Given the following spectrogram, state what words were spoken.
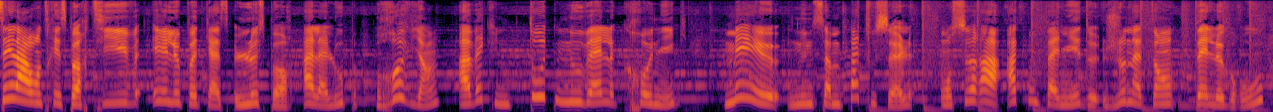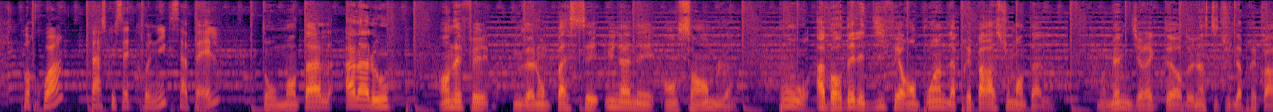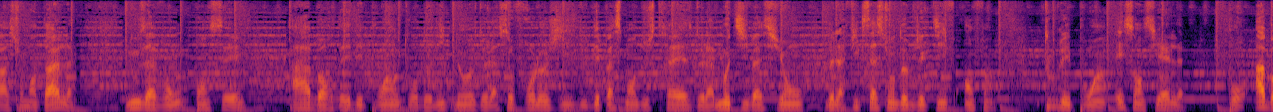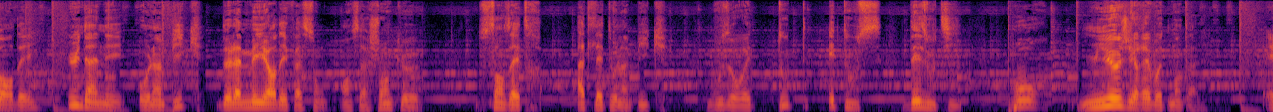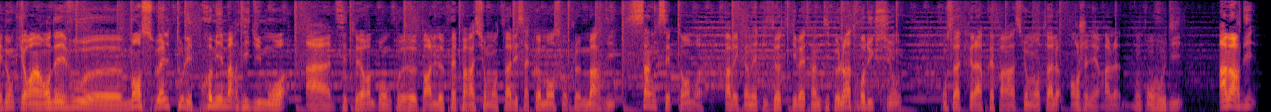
C'est la rentrée sportive et le podcast Le Sport à la loupe revient avec une toute nouvelle chronique. Mais euh, nous ne sommes pas tout seuls, on sera accompagné de Jonathan Dellegroux. Pourquoi? Parce que cette chronique s'appelle Ton mental à la loupe. En effet, nous allons passer une année ensemble pour aborder les différents points de la préparation mentale. Moi-même, directeur de l'Institut de la préparation mentale, nous avons pensé à aborder des points autour de l'hypnose, de la sophrologie, du dépassement du stress, de la motivation, de la fixation d'objectifs, enfin, tous les points essentiels pour aborder une année olympique de la meilleure des façons, en sachant que sans être athlète olympique, vous aurez toutes et tous des outils pour mieux gérer votre mental. Et donc il y aura un rendez-vous euh, mensuel tous les premiers mardis du mois à 17h, donc euh, parler de préparation mentale. Et ça commence donc le mardi 5 septembre avec un épisode qui va être un petit peu l'introduction consacré à la préparation mentale en général. Donc on vous dit à mardi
